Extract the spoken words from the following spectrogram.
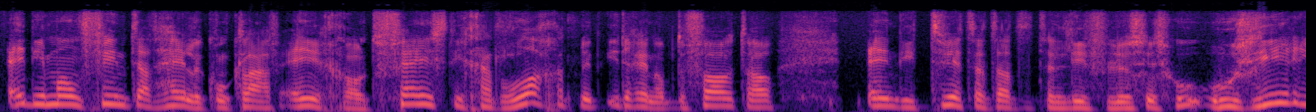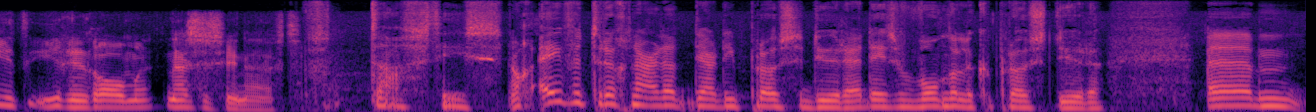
En die man vindt dat hele conclaaf één groot feest. Die gaat lachend met iedereen op de foto. En die twittert dat het een lieve lust is. Hoe, hoezeer hij het hier in Rome naar zijn zin heeft. Fantastisch. Nog even terug naar, de, naar die procedure, deze wonderlijke procedure. Um,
